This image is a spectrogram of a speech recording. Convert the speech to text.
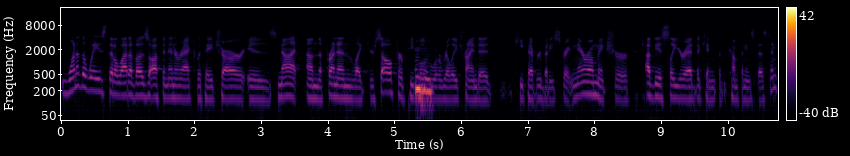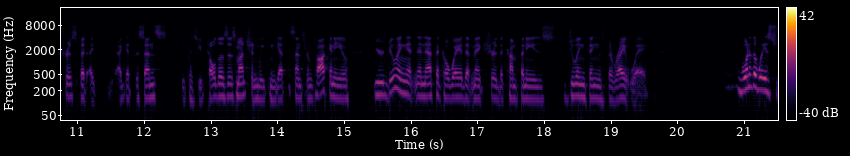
one of the ways that a lot of us often interact with HR is not on the front end like yourself or people mm-hmm. who are really trying to keep everybody straight and narrow, make sure obviously you're advocating for the company's best interests. But I, I get the sense because you've told us as much and we can get the sense from talking to you, you're doing it in an ethical way that makes sure the company's doing things the right way. One of the ways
